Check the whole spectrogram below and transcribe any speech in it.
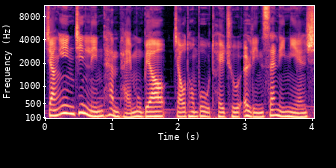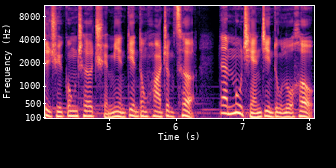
响应近零碳排目标，交通部推出二零三零年市区公车全面电动化政策，但目前进度落后。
